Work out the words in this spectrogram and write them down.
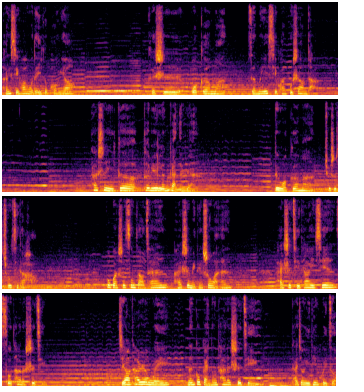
很喜欢我的一个朋友，可是我哥们怎么也喜欢不上她。他是一个特别冷感的人，对我哥们却是出奇的好。不管是送早餐，还是每天说晚安，还是其他一些俗套的事情，只要他认为能够感动他的事情，他就一定会做。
